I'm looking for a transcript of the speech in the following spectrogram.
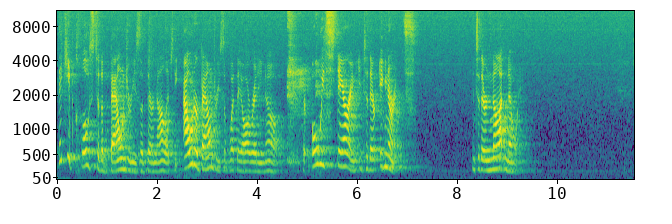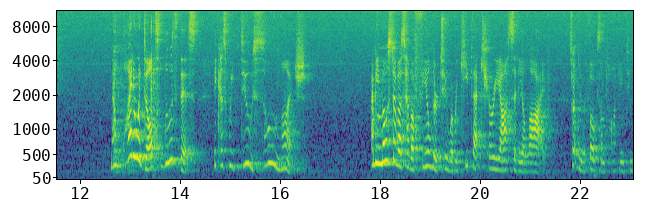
they keep close to the boundaries of their knowledge, the outer boundaries of what they already know. They're always staring into their ignorance, into their not knowing. Now, why do adults lose this? Because we do so much I mean, most of us have a field or two where we keep that curiosity alive. Certainly the folks I'm talking to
